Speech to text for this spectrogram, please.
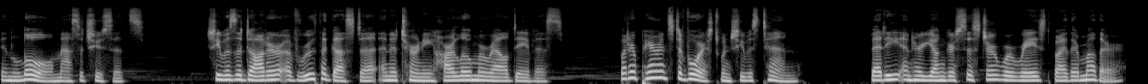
in Lowell, Massachusetts. She was a daughter of Ruth Augusta and attorney Harlow Morrell Davis, but her parents divorced when she was 10. Betty and her younger sister were raised by their mother.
